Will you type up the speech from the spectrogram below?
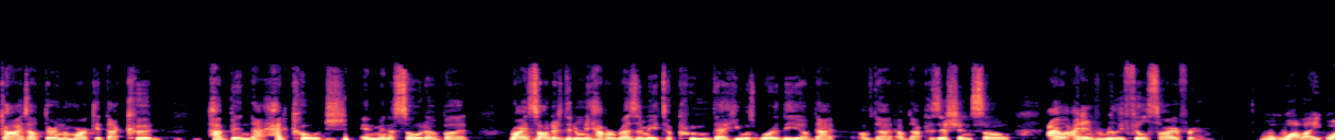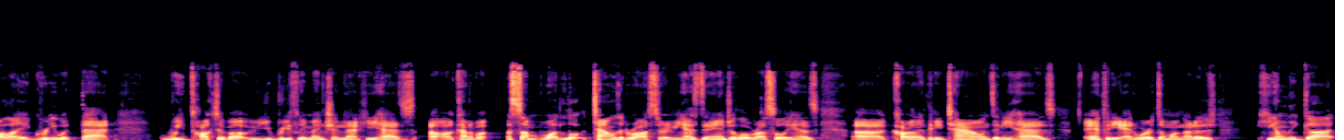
guys out there in the market that could have been that head coach in Minnesota, but Ryan Saunders didn't really have a resume to prove that he was worthy of that of that of that position. So I, I didn't really feel sorry for him. While I while I agree with that, we talked about you briefly mentioned that he has a, kind of a, a somewhat low, talented roster. I mean, he has D'Angelo Russell, he has uh, Karl-Anthony Towns, and he has Anthony Edwards, among others. He only got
